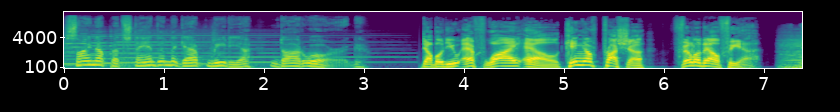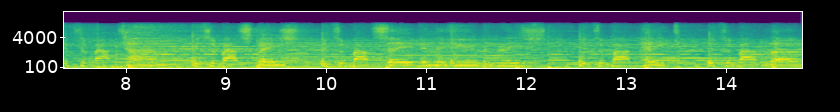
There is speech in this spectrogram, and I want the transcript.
Sign up at standinthegapmedia.org. WFYL, King of Prussia, Philadelphia. It's about time, it's about space, it's about saving the human race. It's about hate, it's about love,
